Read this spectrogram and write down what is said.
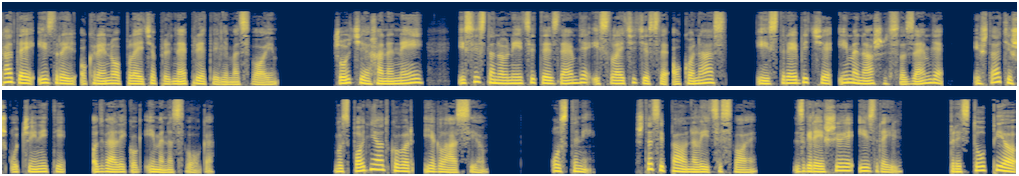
kada je Izrael okrenuo pleća pred neprijateljima svojim? Čuće Hananej i svi stanovnici te zemlje i sleći će se oko nas i istrebit će ime naše sa zemlje i šta ćeš učiniti od velikog imena svoga. Gospodnji odgovor je glasio, Ustani, šta si pao na lice svoje? Zgrešio je Izrael, prestupio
